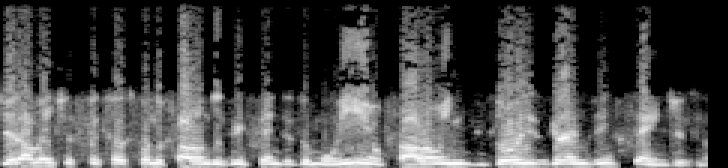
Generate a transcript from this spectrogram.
geralmente as pessoas quando falam dos incêndios do moinho, falam em dois grandes incêndios, né?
